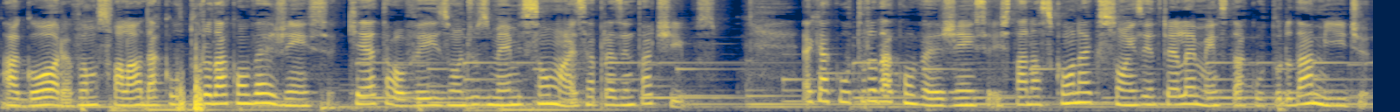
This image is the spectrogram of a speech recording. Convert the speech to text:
Agora vamos falar da cultura da convergência, que é talvez onde os memes são mais representativos. É que a cultura da convergência está nas conexões entre elementos da cultura da mídia,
